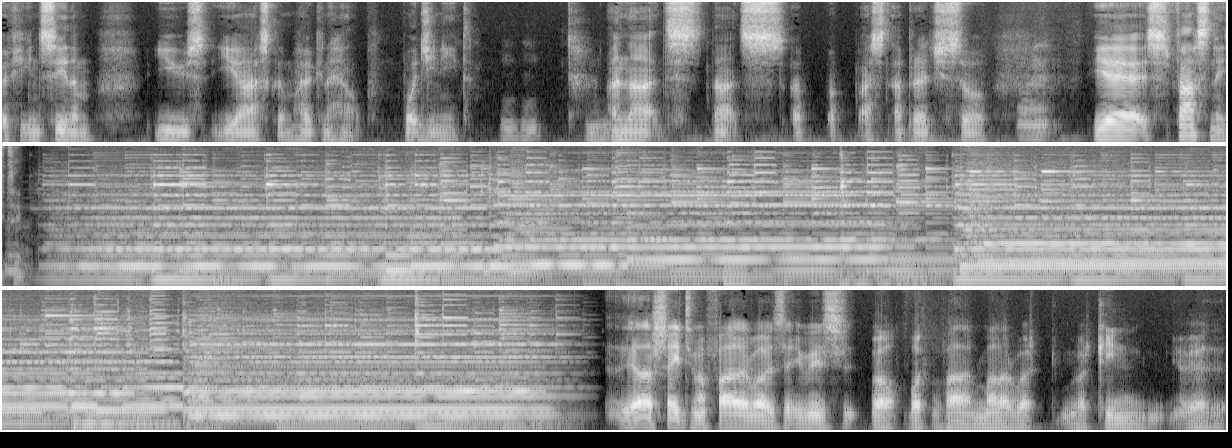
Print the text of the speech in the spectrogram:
if you can see them, you you ask them how can I help? What do you need? Mm-hmm. Mm-hmm. And that's that's a, a, a bridge. So Right. yeah, it's fascinating. The other side to my father was that he was, well, both my father and mother were, were keen, uh,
